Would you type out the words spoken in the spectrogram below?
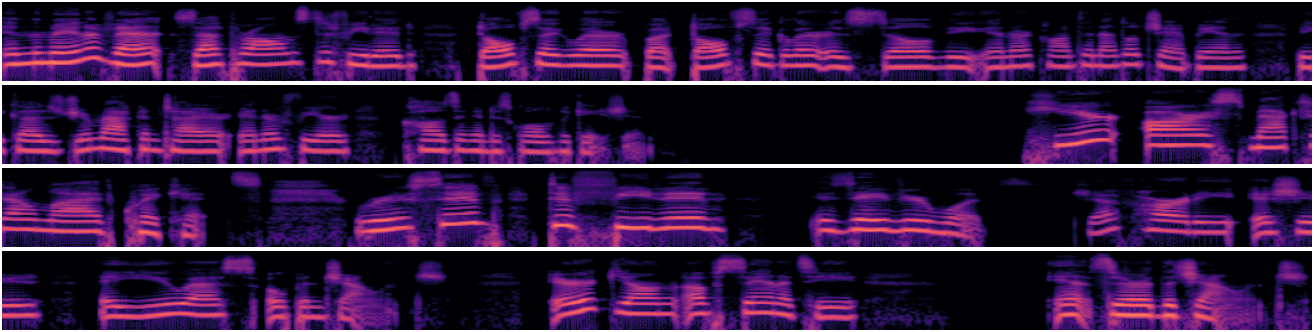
In the main event, Seth Rollins defeated Dolph Ziggler, but Dolph Ziggler is still the Intercontinental Champion because Drew McIntyre interfered, causing a disqualification. Here are SmackDown Live quick hits. Rusev defeated Xavier Woods. Jeff Hardy issued a U.S. Open challenge. Eric Young of Sanity answered the challenge.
